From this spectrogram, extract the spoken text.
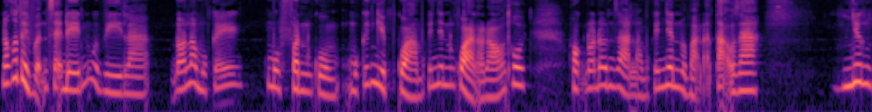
Nó có thể vẫn sẽ đến bởi vì là đó là một cái, một phần của một cái nghiệp quả, một cái nhân quả nào đó thôi, hoặc nó đơn giản là một cái nhân mà bạn đã tạo ra. Nhưng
